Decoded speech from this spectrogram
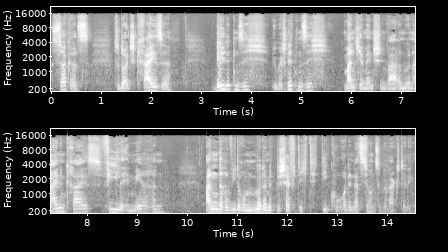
Circles, zu Deutsch Kreise, bildeten sich, überschnitten sich, manche Menschen waren nur in einem Kreis, viele in mehreren, andere wiederum nur damit beschäftigt, die Koordination zu bewerkstelligen.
